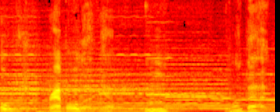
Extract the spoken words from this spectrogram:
holy crapola. Yeah. Mm-hmm. You want that.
